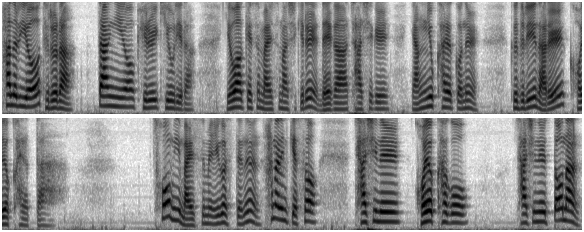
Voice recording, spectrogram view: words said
하늘이여 들으라, 땅이여 귀를 기울이라. 여호와께서 말씀하시기를 내가 자식을 양육하였거늘 그들이 나를 거역하였다. 처음 이 말씀을 읽었을 때는 하나님께서 자신을 거역하고 자신을 떠난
